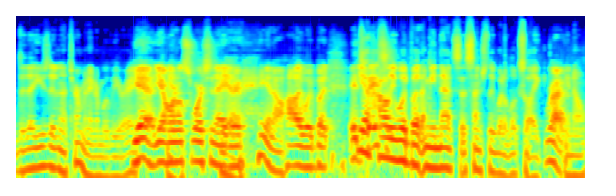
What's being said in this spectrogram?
did they use it in a Terminator movie, right? Yeah, yeah, Arnold Schwarzenegger, you know, Hollywood, but it's yeah, Hollywood, but I mean that's essentially what it looks like, Right. You know,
